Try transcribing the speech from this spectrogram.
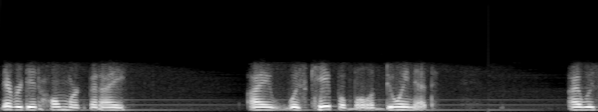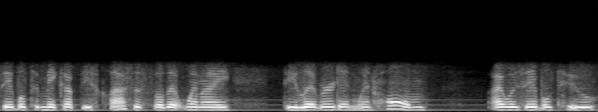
never did homework, but I I was capable of doing it. I was able to make up these classes so that when I delivered and went home, I was able to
